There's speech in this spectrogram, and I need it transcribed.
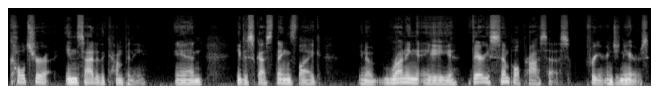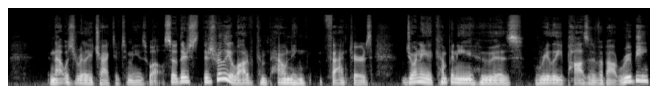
culture inside of the company. And he discussed things like, you know, running a very simple process for your engineers and that was really attractive to me as well. So there's there's really a lot of compounding factors. Joining a company who is really positive about Ruby,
